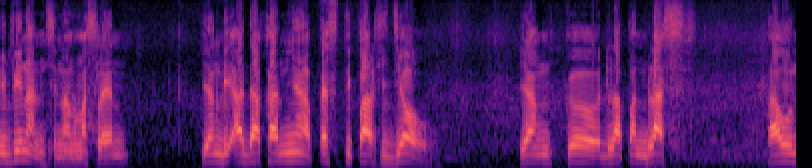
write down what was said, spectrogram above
pimpinan Sinar Maslen yang diadakannya Festival Hijau yang ke-18 tahun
